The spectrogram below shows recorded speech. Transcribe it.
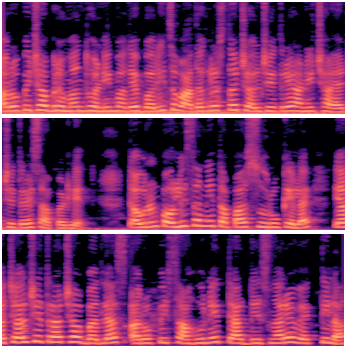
आरोपीच्या भ्रमणध्वनीमध्ये बरीच वादग्रस्त चलचित्रे आणि छायाचित्रे सापडलेत. त्यावरून पोलिसांनी तपास सुरू केलाय. या चलचित्राच्या बदल्यास आरोपी साहूने त्यात दिसणाऱ्या व्यक्तीला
